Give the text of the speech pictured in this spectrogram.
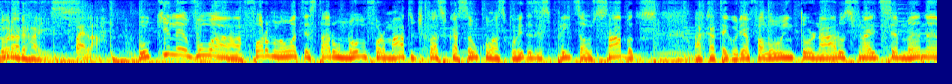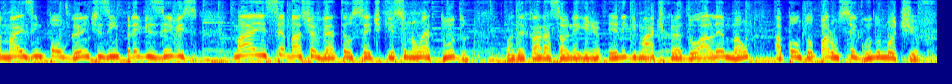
Horário raiz. Vai lá. O que levou a Fórmula 1 a testar um novo formato de classificação com as corridas sprints aos sábados? A categoria falou em tornar os finais de semana mais empolgantes e imprevisíveis, mas Sebastian Vettel sente que isso não é tudo. Uma declaração enig- enigmática do alemão apontou para um segundo motivo.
